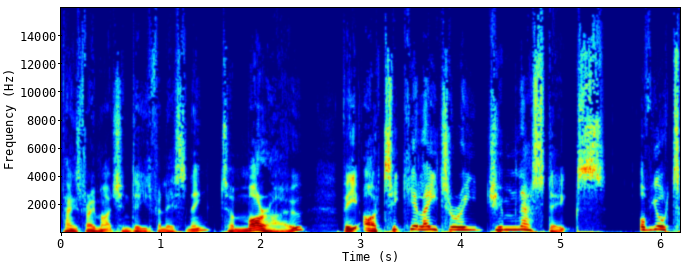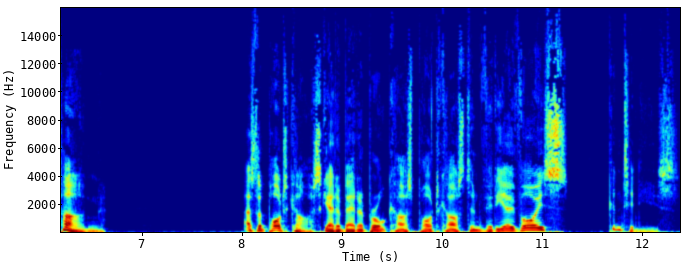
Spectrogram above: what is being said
Thanks very much indeed for listening. Tomorrow, the articulatory gymnastics of your tongue. As the podcast, Get a Better Broadcast Podcast and Video Voice, continues.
